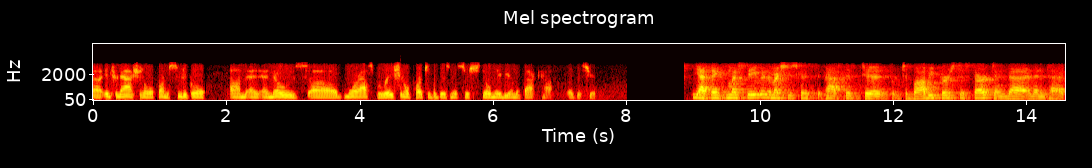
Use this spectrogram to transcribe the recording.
uh, international pharmaceutical, and and those uh, more aspirational parts of the business are still maybe on the back half of this year? Yeah. Thanks so much, David. I'm actually just going to pass this to to Bobby first to start, and and then to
